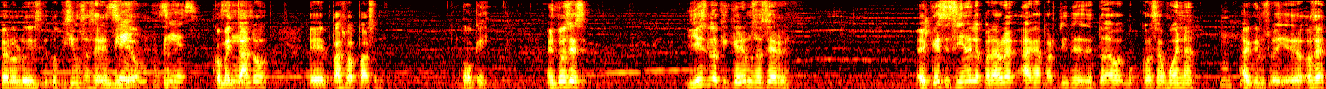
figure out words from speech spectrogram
pero lo, lo, quisimos hacer en video. así es. Comentando paso a paso. Ok. Entonces, y es lo que queremos hacer. El que ese Señor de la palabra haga partir de, toda cosa buena. o sea,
